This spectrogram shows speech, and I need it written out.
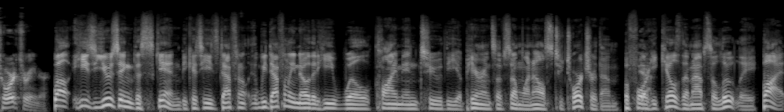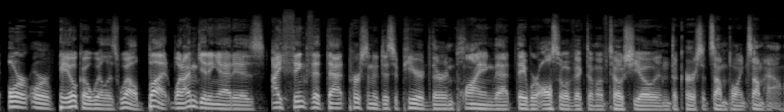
torturing her. Well, he's using the skin because he's definitely we definitely know that he will climb into the appearance of someone else to torture them before he kills them absolutely. But or or Keoko will as well. But what I'm getting at is I think that that person who disappeared they're implying that they were also a victim of Toshio and the curse at some point somehow.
